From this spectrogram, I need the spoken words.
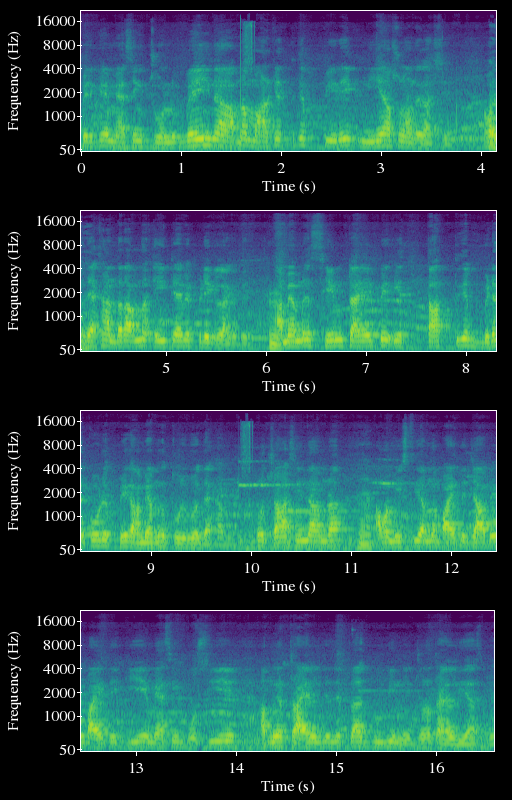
পেরেকের মেশিন চলবেই না। আপনার মার্কেট থেকে পেরেক নিয়ে আসুন আমাদের কাছে। আমাদের দেখান দাদা আপনার এই টাইপের পেরেক লাগবে। আমি আপনাকে সেম টাইপের তার থেকে বেটার করে পেরেক আমি আপনাকে তৈরি করে দেখাবো। কোনো চার্জ না আমরা। আমার মিস্ত্রি আপনার বাড়িতে যাবে বাড়িতে গিয়ে মেশিন বসিয়ে আপনাকে ট্রায়াল দিয়ে প্লাস দুদিনের জন্য ট্রায়াল দিয়ে আসবে।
